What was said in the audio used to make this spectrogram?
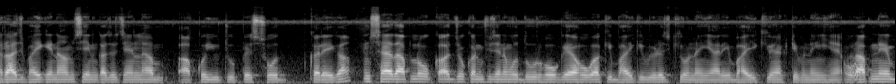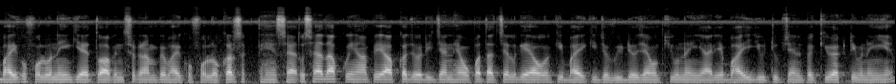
राज भाई के नाम से इनका जो चैनल है आपको यूट्यूब पे शो करेगा। शायद आप लोगों का जो कन्फ्यूज़न है, वो दूर हो गया होगा कि भाई की वीडियोज़ क्यों नहीं आ रही, भाई क्यों एक्टिव नहीं है? और आपने भाई को फॉलो नहीं किया है तो आप इंस्टाग्राम पे भाई को फॉलो कर सकते हैं शायद। तो शायद आपको यहाँ पे आपका जो रीजन है, वो पता चल गया होगा कि भाई की जो वीडियोज़ हैं, वो क्यों नहीं आ रही है? भाई यूट्यूब चैनल पर क्यों एक्टिव नहीं है?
